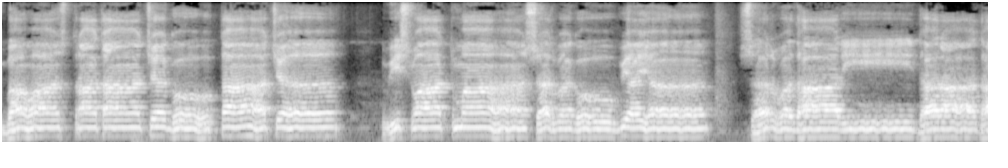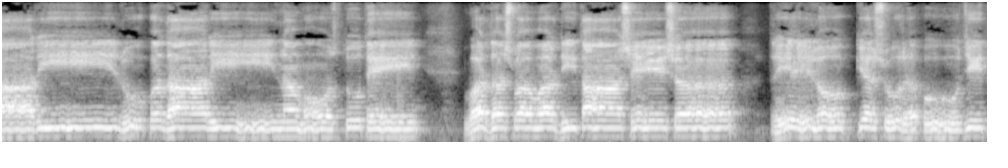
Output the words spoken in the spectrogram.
भवास्त्राता च, गोप्ता च, विश्वात्मा सर्वगोव्यय, सर्वधारी, धराधारी। रूपधारी नमोऽस्तु ते। वर्धस्ववर्धिताशेष त्रैलोक्यसुरपूजित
